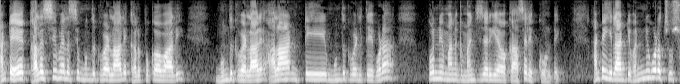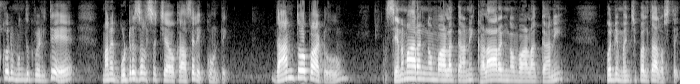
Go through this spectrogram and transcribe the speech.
అంటే కలిసిమెలిసి ముందుకు వెళ్ళాలి కలుపుకోవాలి. ముందుకు వెళ్ళాలి. అలాంటి ముందుకు వెళితే కూడా కొన్ని మనకు మంచి జరిగే అవకాశాలు ఎక్కువ ఉంటాయి. అంటే ఇలాంటివన్నీ కూడా చూసుకొని ముందుకు వెళితే మనకు గుడ్ రిజల్ట్స్ వచ్చే అవకాశాలు ఎక్కువ ఉంటాయి. దాంతోపాటు సినిమా రంగం వాళ్ళకి కానీ కళారంగం వాళ్ళకి కానీ కొన్ని మంచి ఫలితాలు వస్తాయి.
